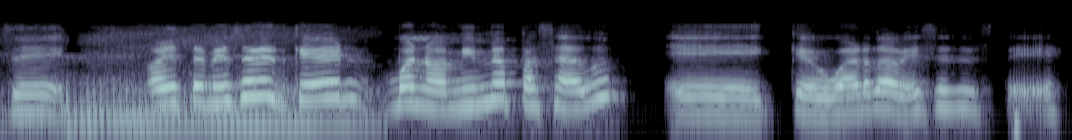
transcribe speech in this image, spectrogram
Sí. Oye, también sabes que, bueno, a mí me ha pasado eh, que guardo a veces este,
